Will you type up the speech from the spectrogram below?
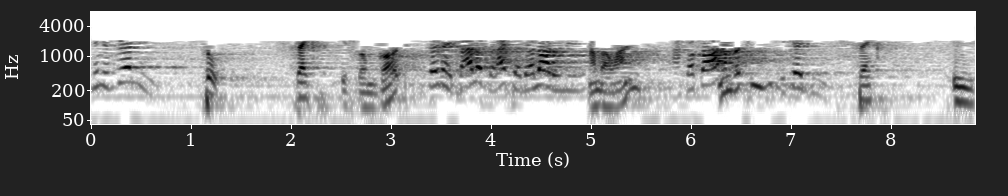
nínú bíréèdì. So, sex is from God, Lórí ìbálòpọ̀ láti ọ̀dọ̀ Ọlọ́run ni. number one. Àkọ́kọ́, Number two, ìkejì, sex is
